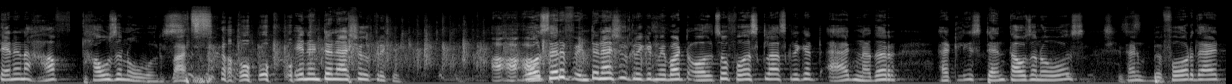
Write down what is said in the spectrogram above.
10 and a half thousand overs. That's in international cricket. वो सिर्फ इंटरनेशनल क्रिकेट में बट ऑल्सो फर्स्ट क्लास क्रिकेट एड नदर at least 10,000 overs. And before that,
